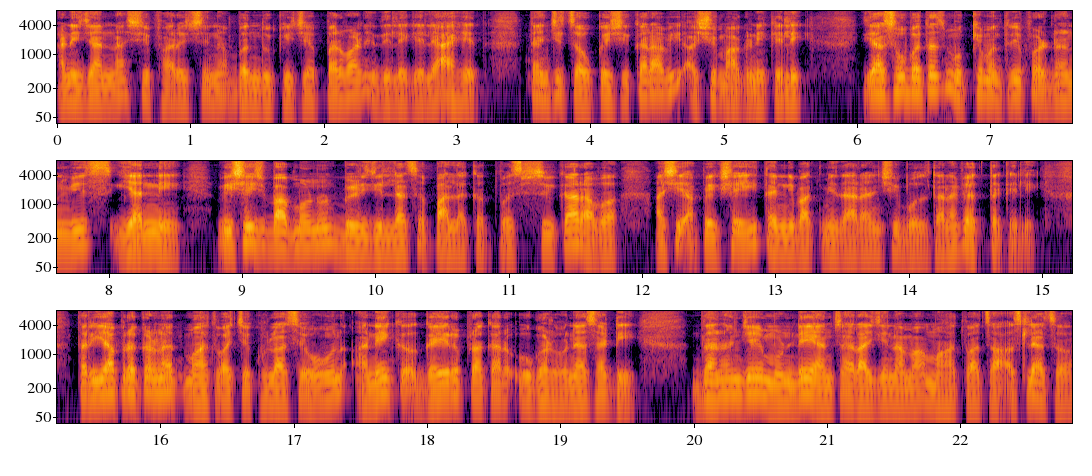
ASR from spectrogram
आणि ज्यांना शिफारशीनं बंदुकीचे परवाने दिले गेले आहेत त्यांची चौकशी करावी अशी मागणी केली. यासोबतच मुख्यमंत्री फडणवीस यांनी विशेष बाब म्हणून बीड जिल्ह्याचं पालकत्व स्वीकारावं अशी अपेक्षाही त्यांनी बातमीदारांशी बोलताना व्यक्त केली. तर या प्रकरणात महत्त्वाचे खुलासे होऊन अनेक गैरप्रकार उघड होण्यासाठी धनंजय मुंडे यांचा राजीनामा महत्त्वाचा असल्याचं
